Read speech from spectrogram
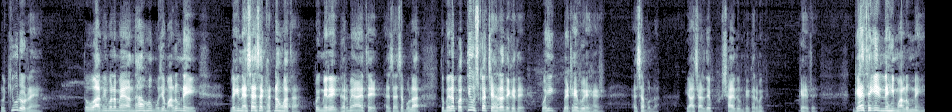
बोले, क्यों रो रहे हैं? तो वो आदमी बोला, मैं अंधा हूँ, मुझे मालूम नहीं, लेकिन ऐसा ऐसा घटना हुआ था। कोई मेरे घर में आए थे ऐसा ऐसा बोला तो मेरा पत्नी उसका चेहरा देखे थे, वही बैठे हुए हैं, ऐसा बोला कि आचार्य देव शायद उनके घर में गए थे। गए थे कि नहीं, मालूम नहीं,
